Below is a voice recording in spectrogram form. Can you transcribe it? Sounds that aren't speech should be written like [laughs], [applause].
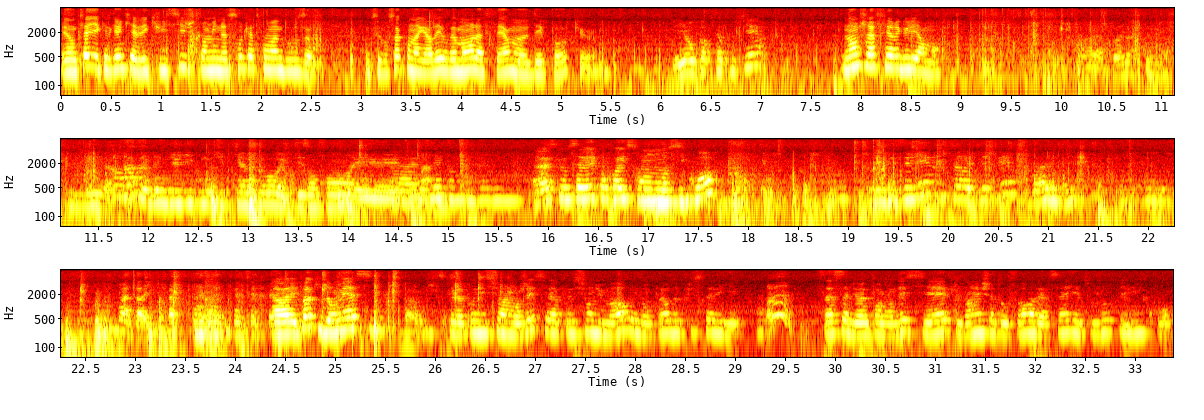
Et donc là, il y a quelqu'un qui a vécu ici jusqu'en 1992. Donc c'est pour ça qu'on a gardé vraiment la ferme d'époque. Et il y a encore sa poussière? Non, je la fais régulièrement. Voilà, bonne après-midi, là? Ah, les du lit, comment tu te tiens chaud avec tes enfants et ton mari? Alors, Est-ce que vous savez pourquoi ils sont aussi courts? Vous essayez de faire avec Ma [laughs] Alors à l'époque, ils dormaient assis. Parce que la position allongée, c'est la position du mort, ils ont peur de plus se réveiller. Ça, ça a duré pendant des siècles. Dans les châteaux forts à Versailles, il y a toujours des lits courts.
